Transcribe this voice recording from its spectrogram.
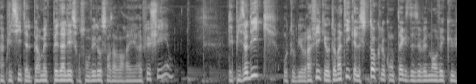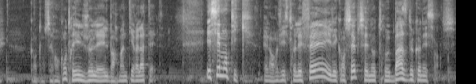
implicite, elle permet de pédaler sur son vélo sans avoir à y réfléchir. Épisodique, autobiographique et automatique, elle stocke le contexte des événements vécus. Quand on s'est rencontrés, il gelait, le barman tirait la tête. Et sémantique, elle enregistre les faits et les concepts, c'est notre base de connaissances.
